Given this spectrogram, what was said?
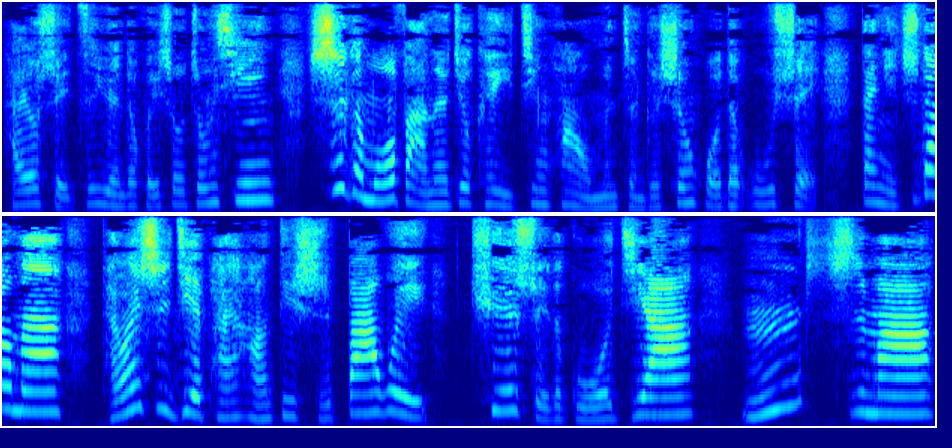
还有水资源的回收中心，四个魔法呢，就可以净化我们整个生活的污水。但你知道吗？台湾世界排行第十八位。缺水的国家。嗯，是吗？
